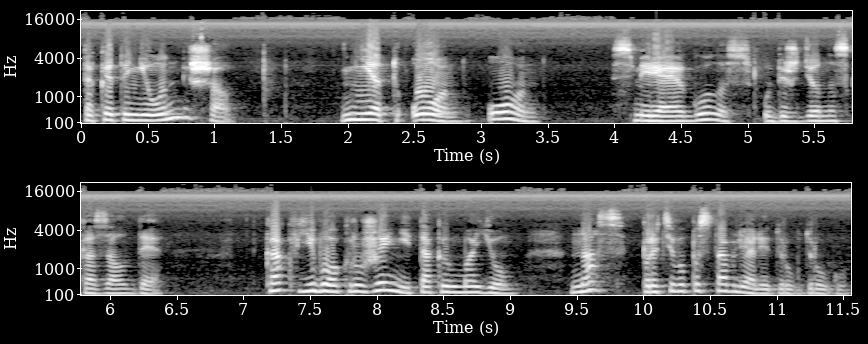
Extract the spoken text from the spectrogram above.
Так это не он мешал? Нет, он, он, смиряя голос, убежденно сказал Д. Как в его окружении, так и в моем. Нас противопоставляли друг другу.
